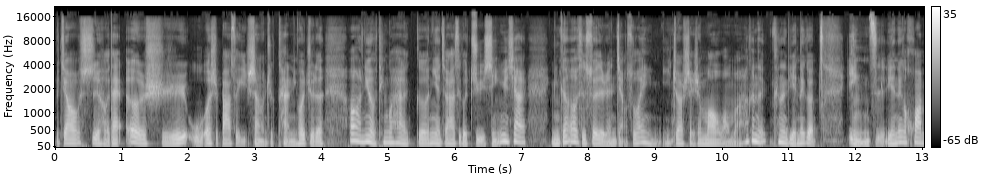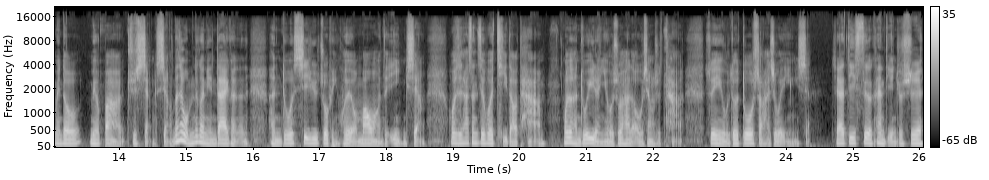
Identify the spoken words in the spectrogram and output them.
比较适合在二十五、二十八岁以上去看，你会觉得哦，你有听过他的歌，你也知道他是个巨星。因为现在你跟二十岁的人讲说，哎，你知道谁是猫王吗？他可能可能连那个影子，连那个画面都没有办法去想象。但是我们那个年代。可能很多戏剧作品会有猫王的印象，或是他甚至会提到他，或者很多艺人也会说他的偶像是他，所以我都多少还是会影响。现在第四个看点就是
